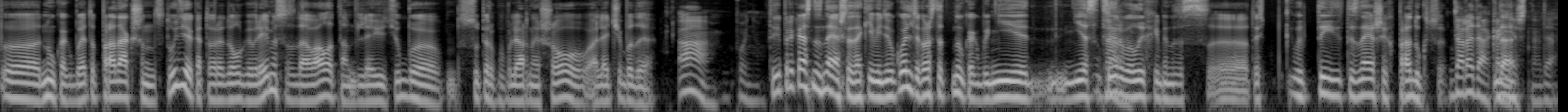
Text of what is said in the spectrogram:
э, ну, как бы это продакшн-студия, которая долгое время создавала там для YouTube супер популярное шоу а-ля ЧБД. А, понял. Ты прекрасно знаешь, что такие видеоквалити, просто, ну, как бы не, не ассоциировал да. их именно с... Э, то есть ты, ты знаешь их продукцию. Да-да-да, конечно, да. да.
